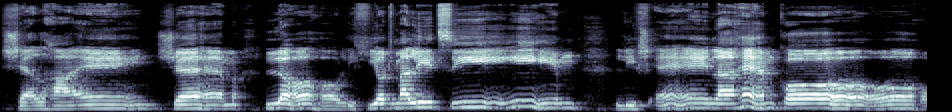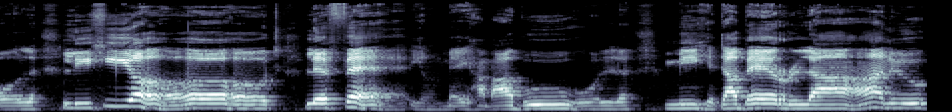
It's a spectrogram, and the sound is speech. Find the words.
של האין שם לא לחיות מליצים, לשאין להם קול לחיות לפעיל מי המבול. מי ידבר לנו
